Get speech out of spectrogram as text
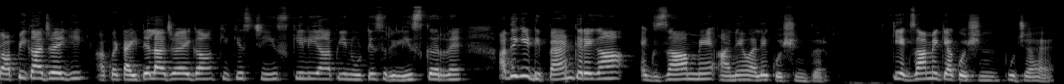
टॉपिक आ जाएगी, आपका टाइटल आ जाएगा कि किस चीज़ के लिए आप ये नोटिस रिलीज़ कर रहे हैं। अब देखिए डिपेंड करेगा एग्ज़ाम में आने वाले क्वेश्चन पर कि एग्ज़ाम में क्या क्वेश्चन पूछा है।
